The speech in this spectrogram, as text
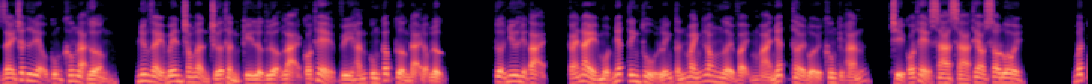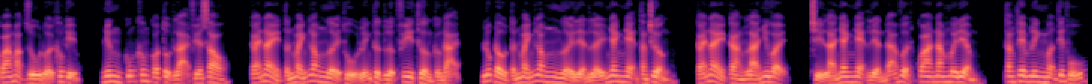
giày chất liệu cũng không lạ thường, nhưng giày bên trong lẩn chứa thần kỳ lực lượng lại có thể vì hắn cung cấp cường đại động lực. Tựa như hiện tại, cái này một nhất tinh thủ lĩnh tấn mánh long người vậy mà nhất thời đuổi không kịp hắn, chỉ có thể xa xa theo sau đôi bất quá mặc dù đuổi không kịp, nhưng cũng không có tụt lại phía sau, cái này tấn mánh long người thủ lĩnh thực lực phi thường cường đại, lúc đầu tấn mánh long người liền lấy nhanh nhẹn tăng trưởng, cái này càng là như vậy, chỉ là nhanh nhẹn liền đã vượt qua năm mươi điểm, tăng thêm linh mẫn thiên phú,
